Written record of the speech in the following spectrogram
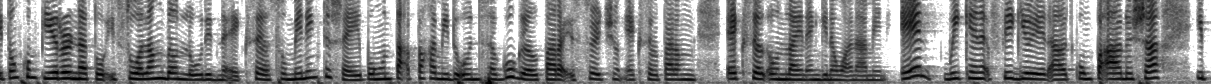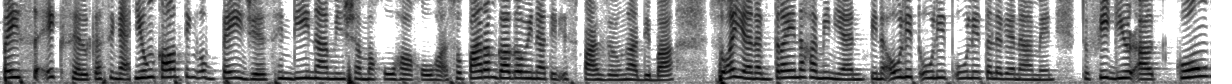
itong computer na to is walang downloaded na Excel. So meaning to say, pumunta pa kami doon sa Google para i-search yung Excel. Parang Excel online ang ginawa namin. And we cannot figure it out kung paano siya i-paste sa Excel kasi nga yung counting of pages, hindi namin siya makuha-kuha. So parang gagawin natin is puzzle nga, 'di ba? So ayan, nag-try na kami niyan. Pinaulit-ulit-ulit talaga namin to figure out kung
